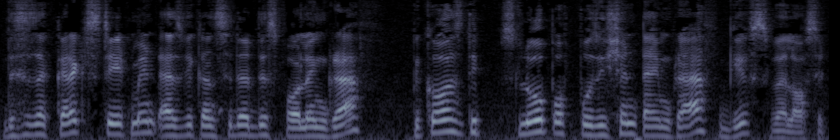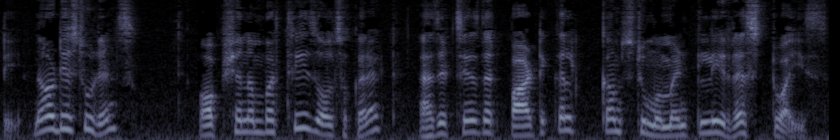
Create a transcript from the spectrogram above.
This is a correct statement as we consider this following graph because the slope of position time graph gives velocity. Now dear students, option number 3 is also correct as it says that particle comes to momentarily rest twice.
